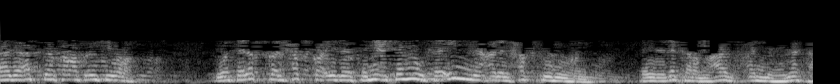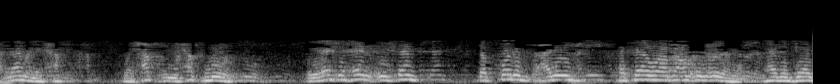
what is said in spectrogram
هذا أفتى خلاص امشي وراه. وتلقى الحق إذا سمعته فإن على الحق نورا. فإذا ذكر معاذ أن هناك علامة للحق والحق أن الحق نور. ولذلك أحيانا الإنسان تضطرب عليه فتاوى بعض العلماء. هذا جاز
